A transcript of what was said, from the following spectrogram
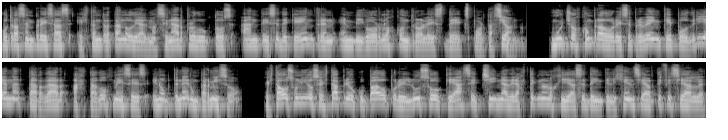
Otras empresas están tratando de almacenar productos antes de que entren en vigor los controles de exportación. Muchos compradores se prevén que podrían tardar hasta dos meses en obtener un permiso. Estados Unidos está preocupado por el uso que hace China de las tecnologías de inteligencia artificial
